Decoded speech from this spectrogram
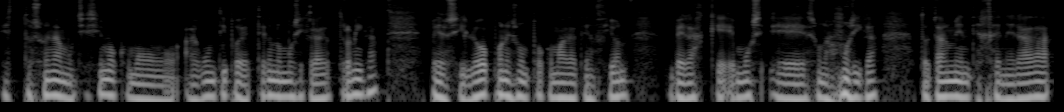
esto suena muchísimo como algún tipo de tecno música electrónica, pero si luego pones un poco más de atención, verás que es una música totalmente generada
